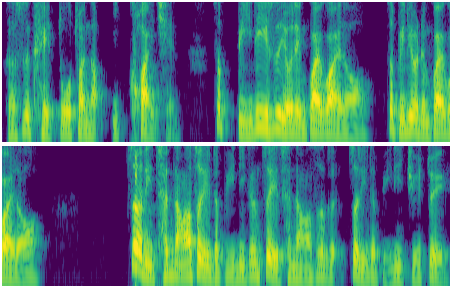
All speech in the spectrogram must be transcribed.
可是可以多赚到一块钱，这比例是有点怪怪的哦，这比例有点怪怪的哦。这里成长到这里的比例跟这里成长到这个这里的比例绝对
